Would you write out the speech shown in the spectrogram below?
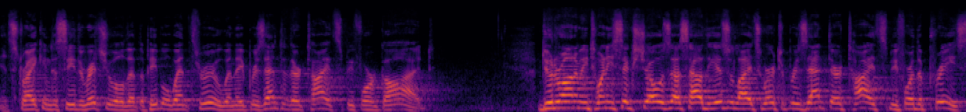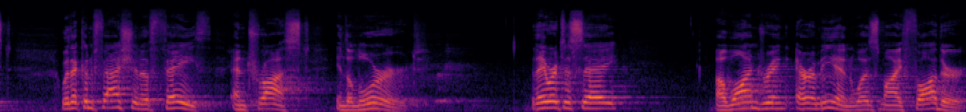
It's striking to see the ritual that the people went through when they presented their tithes before God. Deuteronomy 26 shows us how the Israelites were to present their tithes before the priest with a confession of faith and trust in the Lord. They were to say, a wandering Aramean was my father.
